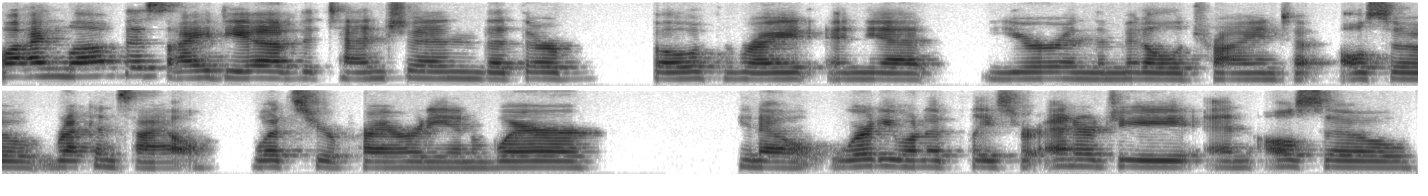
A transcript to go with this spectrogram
Well, I love this idea of the tension that they're both right. And yet you're in the middle trying to also reconcile what's your priority and where you know where do you want to place your energy? And also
